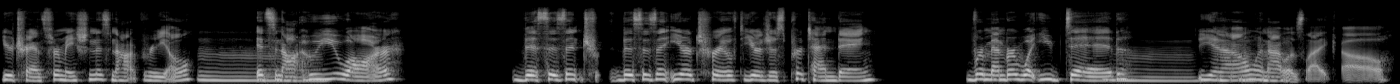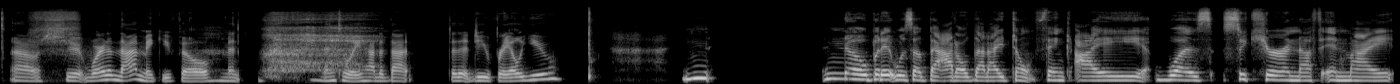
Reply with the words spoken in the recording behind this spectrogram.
your transformation is not real. It's not who Mm. you are. This isn't tr- this isn't your truth. You're just pretending. Remember what you did, Mm. you know? And I was like, "Oh, Oh shoot! Where did that make you feel men- mentally? How did that? Did it derail you? N- no, but it was a battle that I don't think I was secure enough in my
